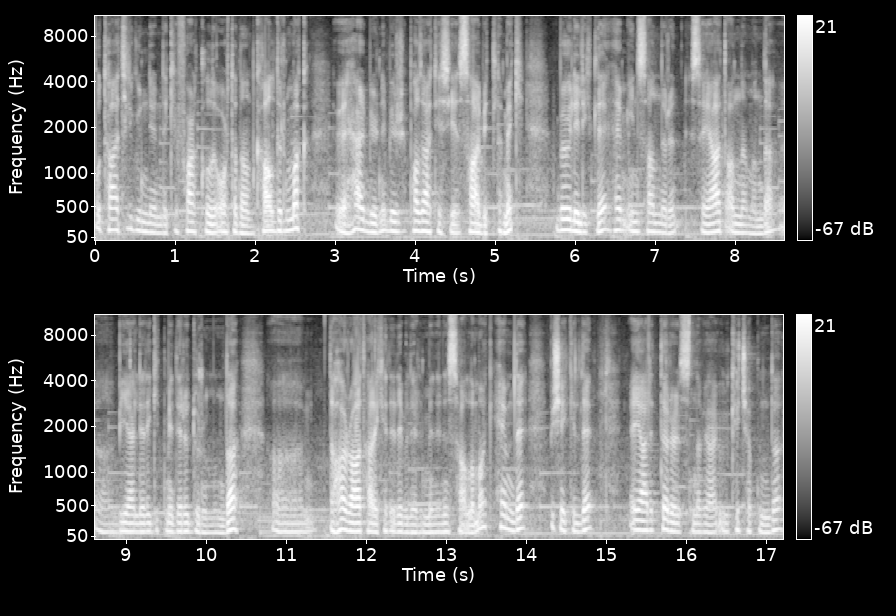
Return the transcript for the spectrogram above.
bu tatil günlerindeki farklılığı ortadan kaldırmak ve her birini bir pazartesiye sabitlemek. Böylelikle hem insanların seyahat anlamında e, bir yerlere gitmeleri durumunda e, daha rahat hareket edebilmelerini sağlamak hem de bir şekilde eyaletler arasında veya ülke çapında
